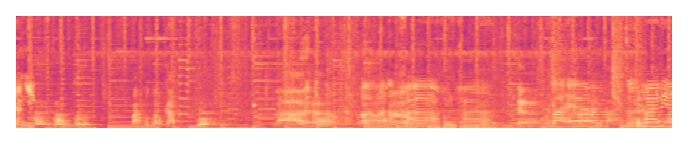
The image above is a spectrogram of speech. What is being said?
ยังอีกไป้าพวกเรากลับลาแล้วครับขอบคุณค่ะขอบคุณค่ะ จะบ๊ายบายพี่แอ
